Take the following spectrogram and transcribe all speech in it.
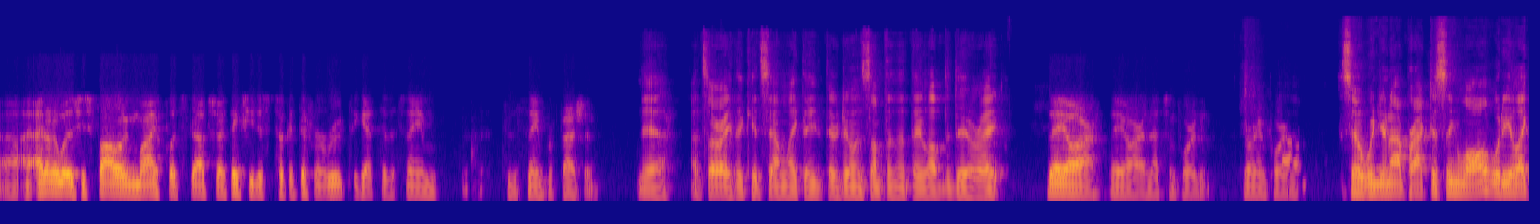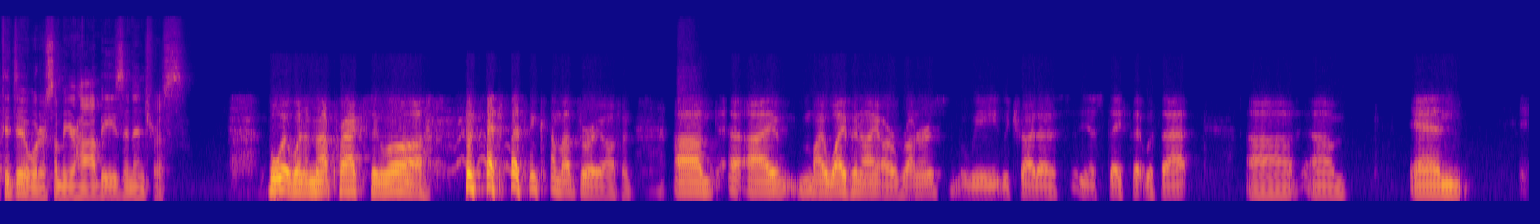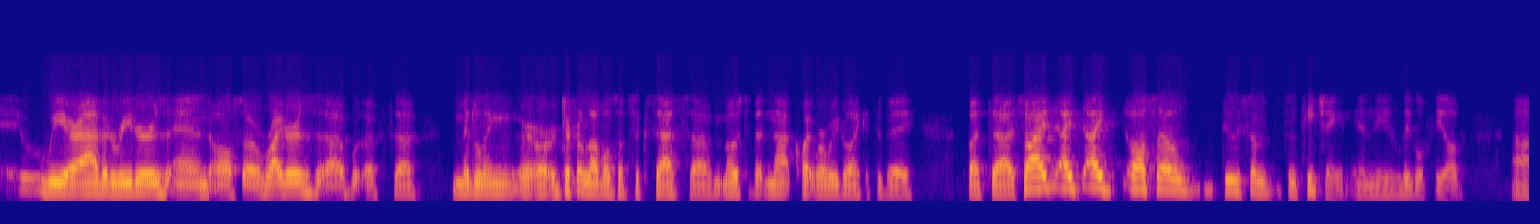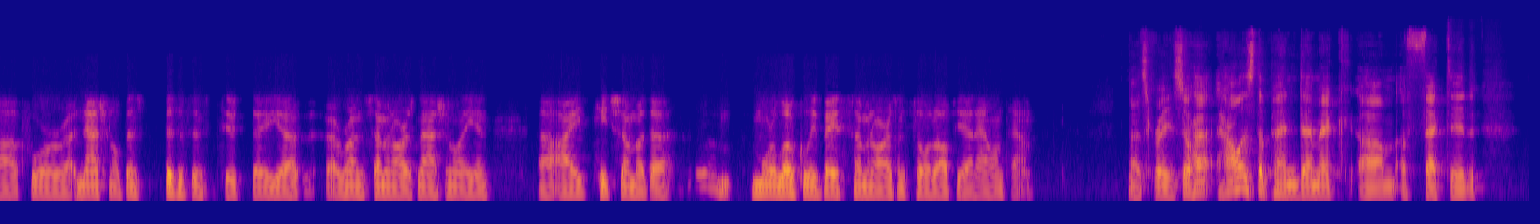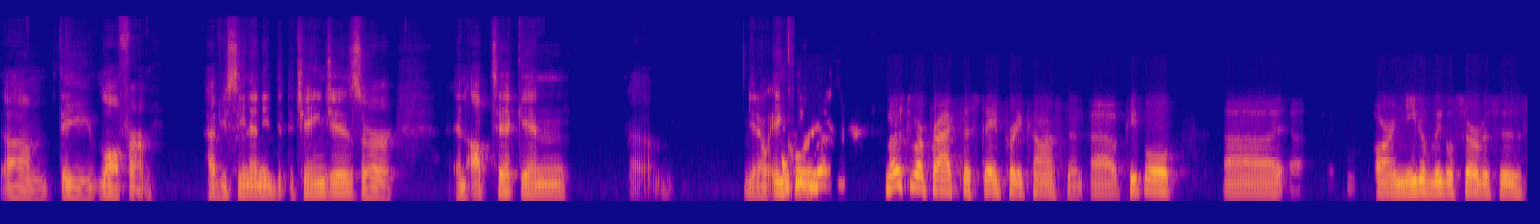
uh, I, I don't know whether she's following my footsteps or I think she just took a different route to get to the same to the same profession. Yeah, that's all right. The kids sound like they they're doing something that they love to do, right? They are, they are, and that's important. Very important. Um, so when you're not practicing law, what do you like to do? What are some of your hobbies and interests? Boy, when I'm not practicing law, that doesn't come up very often. Um, I, my wife and I are runners. We we try to you know stay fit with that, uh, um, and we are avid readers and also writers uh, of the middling or, or, different levels of success. Uh, most of it not quite where we'd like it to be. But uh, so I, I, I, also do some some teaching in the legal field uh, for National Business Institute. They uh, uh, run seminars nationally, and uh, I teach some of the more locally based seminars in Philadelphia and Allentown. That's great. So how how has the pandemic um, affected um, the law firm? Have you seen any changes or an uptick in um, you know inquiries? most of our practice stayed pretty constant. Uh, people uh, are in need of legal services,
